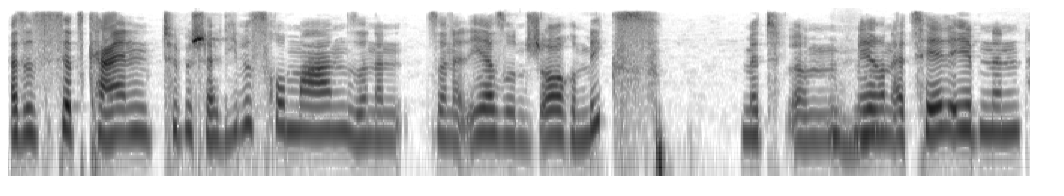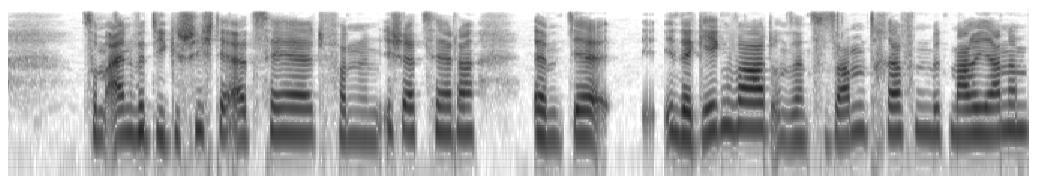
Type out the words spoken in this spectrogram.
also es ist jetzt kein typischer Liebesroman, sondern, sondern eher so ein Genre-Mix mit ähm, mhm. mehreren Erzählebenen. Zum einen wird die Geschichte erzählt von einem Ich-Erzähler, ähm, der in der Gegenwart und sein Zusammentreffen mit Marianne.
